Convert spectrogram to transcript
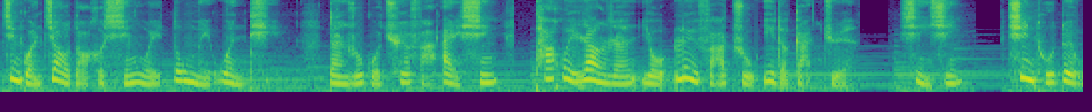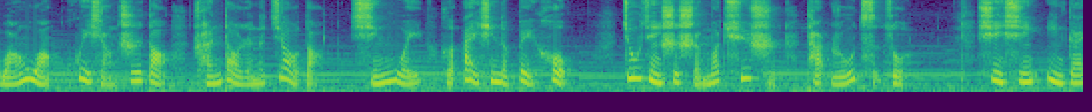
尽管教导和行为都没问题，但如果缺乏爱心，他会让人有律法主义的感觉。信心。信徒对往往会想知道传道人的教导、行为和爱心的背后究竟是什么驱使他如此做。信心应该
